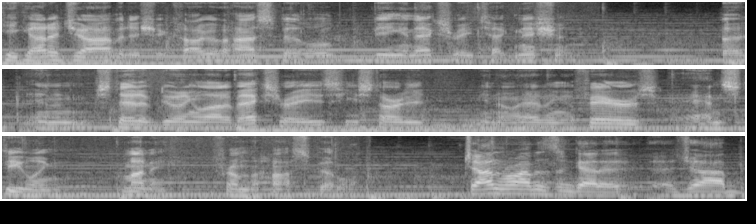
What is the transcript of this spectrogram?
He got a job at a Chicago hospital being an x-ray technician. But instead of doing a lot of x-rays, he started, you know, having affairs and stealing money from the hospital. John Robinson got a, a job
